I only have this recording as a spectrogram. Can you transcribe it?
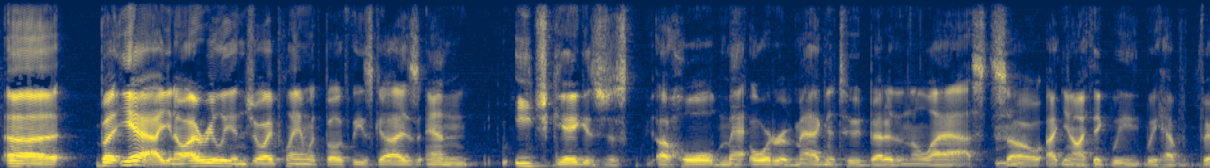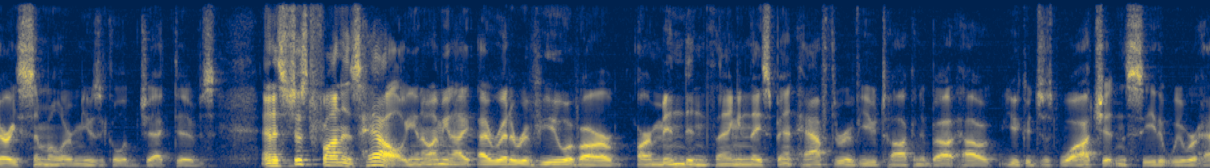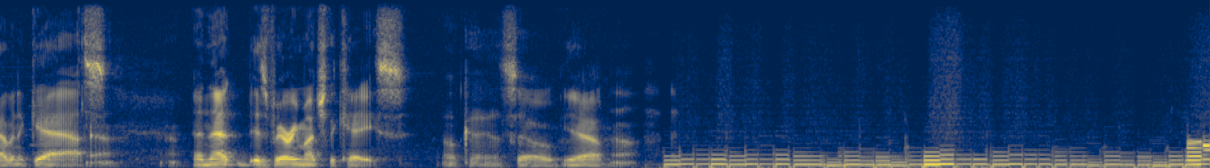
uh, but yeah, you know, I really enjoy playing with both these guys, and each gig is just a whole ma- order of magnitude better than the last. So, mm-hmm. I, you know, I think we we have very similar musical objectives, and it's just fun as hell. You know, I mean, I, I read a review of our our Minden thing, and they spent half the review talking about how you could just watch it and see that we were having a gas, and that is very much the case. Okay. So, yeah. Thank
